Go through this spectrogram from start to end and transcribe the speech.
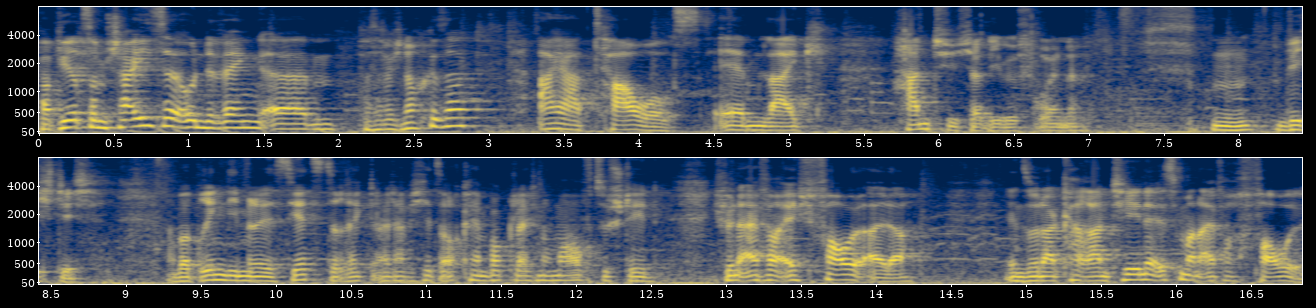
Papier zum Scheiße und ein wenig, ähm, was habe ich noch gesagt? Ah ja, Towels, ähm, like Handtücher, liebe Freunde. Hm, wichtig. Aber bringen die mir das jetzt direkt, Alter, habe ich jetzt auch keinen Bock, gleich nochmal aufzustehen. Ich bin einfach echt faul, Alter. In so einer Quarantäne ist man einfach faul.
